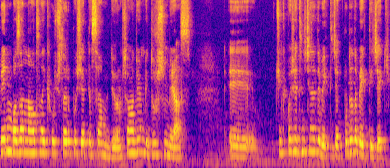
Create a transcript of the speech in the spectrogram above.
Benim bazanın altındaki uçları poşetlesem mi diyorum. Sonra diyorum ki dursun biraz. Ee, çünkü poşetin içinde de bekleyecek. Burada da bekleyecek.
